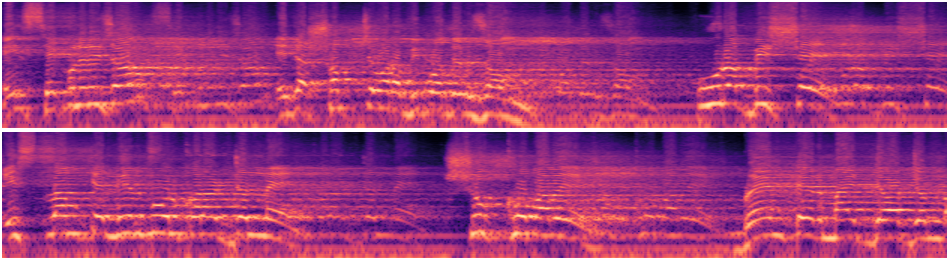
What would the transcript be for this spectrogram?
এই সেকুলারিজম এটা সবচেয়ে বড় বিপদের জম। পুরো বিশ্বে ইসলামকে নির্মূল করার জন্য সূক্ষ্মভাবে ব্র্যান্ডের মাইট দেওয়ার জন্য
